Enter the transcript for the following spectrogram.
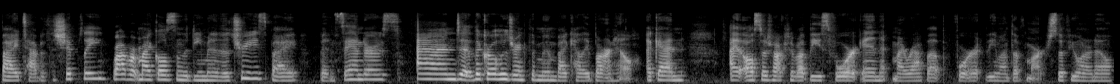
by Tabitha Shipley, Robert Michaels and the Demon in the Trees by Ben Sanders, and The Girl Who Drank the Moon by Kelly Barnhill. Again, I also talked about these four in my wrap up for the month of March. So if you want to know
